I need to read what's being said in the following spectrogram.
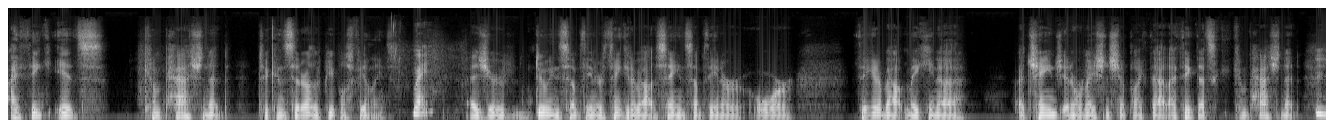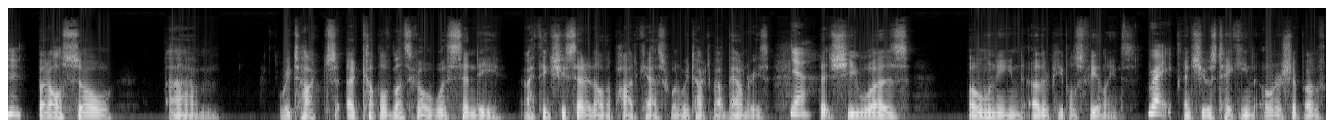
I think it's compassionate to consider other people's feelings Right. As you're doing something or thinking about saying something or, or thinking about making a, a change in a relationship like that. I think that's compassionate, Mhm. but also, um, we talked a couple of months ago with Cindy. I think she said it on the podcast when we talked about boundaries Yeah. that she was owning other people's feelings Right. and she was taking ownership of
